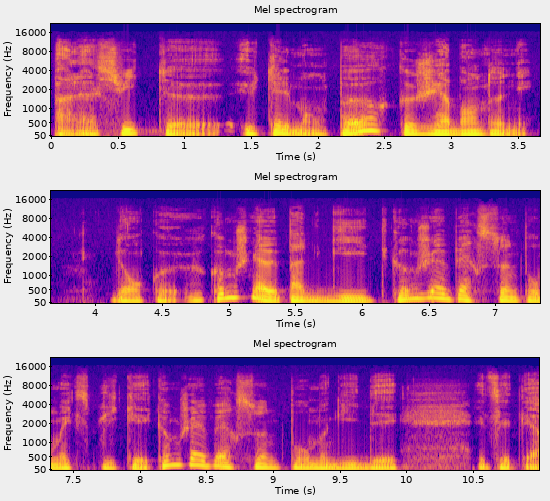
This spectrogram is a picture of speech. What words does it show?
par la suite euh, eu tellement peur que j'ai abandonné. Donc, euh, comme je n'avais pas de guide, comme je n'avais personne pour m'expliquer, comme je n'avais personne pour me guider, etc.,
